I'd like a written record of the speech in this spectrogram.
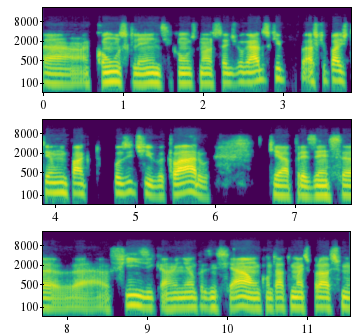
uh, com os clientes com os nossos advogados que acho que pode ter um impacto positivo. É claro que a presença física, a reunião presencial, um contato mais próximo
